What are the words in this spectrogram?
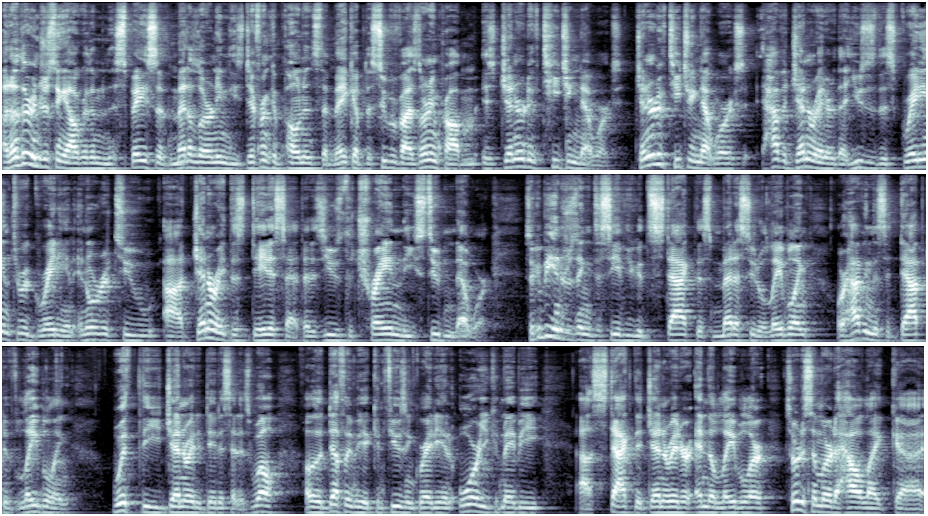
Another interesting algorithm in the space of meta-learning these different components that make up the supervised learning problem is generative teaching networks. Generative teaching networks have a generator that uses this gradient through a gradient in order to uh, generate this data set that is used to train the student network. So it could be interesting to see if you could stack this meta-pseudo labeling or having this adaptive labeling with the generated data set as well, although it definitely be a confusing gradient, or you could maybe uh, stack the generator and the labeler, sort of similar to how like uh,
